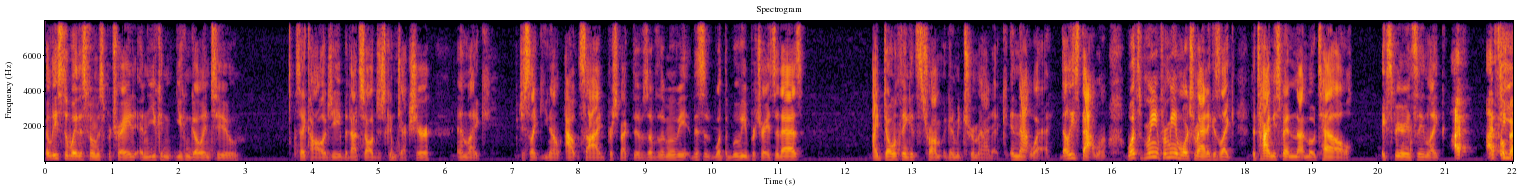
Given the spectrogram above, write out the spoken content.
at least the way this film is portrayed, and you can you can go into psychology, but that's all just conjecture and like just like you know outside perspectives of the movie. This is what the movie portrays it as. I don't think it's traum- going to be traumatic in that way. At least that one. What's for me, for me more traumatic is like the time he spent in that motel, experiencing like i i feel fear-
